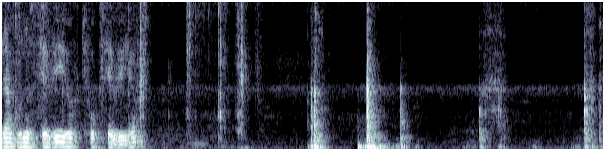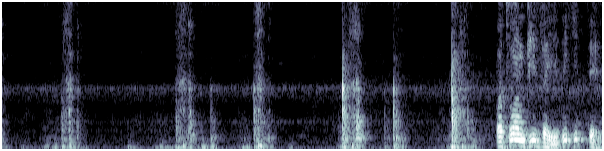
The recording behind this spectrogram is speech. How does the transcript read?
Sercan bunu seviyor, çok seviyor. Batuhan pizza yedi gitti.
